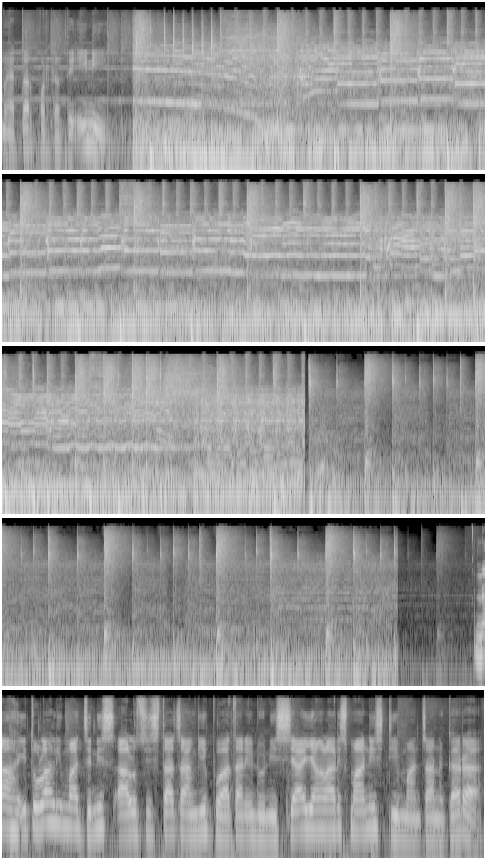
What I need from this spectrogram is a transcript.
meter per detik ini. Nah, itulah 5 jenis alutsista canggih buatan Indonesia yang laris manis di mancanegara.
